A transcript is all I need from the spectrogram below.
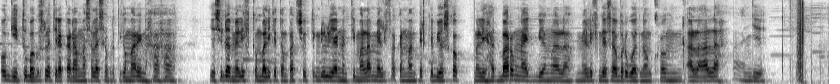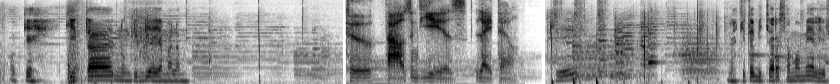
Oh gitu, baguslah tidak ada masalah seperti kemarin, haha. Ya sudah, Melif kembali ke tempat syuting dulu ya. Nanti malam Melif akan mampir ke bioskop. Melihat Barong naik biang lala. Melif nggak sabar buat nongkrong ala-ala, anjir. Oke, kita nungguin dia ya malam. 2,000 years later. Oke. Nah, kita bicara sama Melif.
